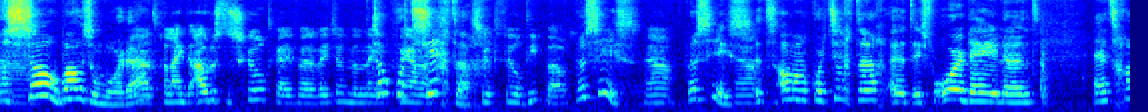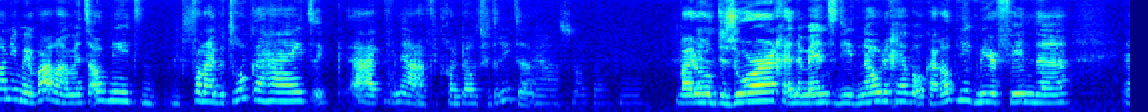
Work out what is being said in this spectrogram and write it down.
Er zo boos om worden. ja, het gelijk de ouders de schuld geven, weet je. Dan denk zo ik van, ja, maar het kortzichtig. zit veel dieper. Precies, Ja, precies. Ja. Het is allemaal kortzichtig, het is veroordelend. En het is gewoon niet meer warm. Het is ook niet vanuit betrokkenheid. Ik, ja, ik ja, vind ik gewoon doodverdrietig. ja, snap ik. Ja. Waardoor En- ook de zorg en de mensen die het nodig hebben elkaar ook niet meer vinden. Eh,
